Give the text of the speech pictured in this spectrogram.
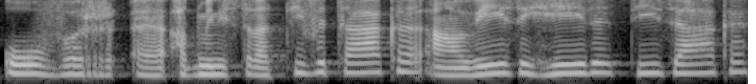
over uh, administratieve taken, aanwezigheden, die zaken.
